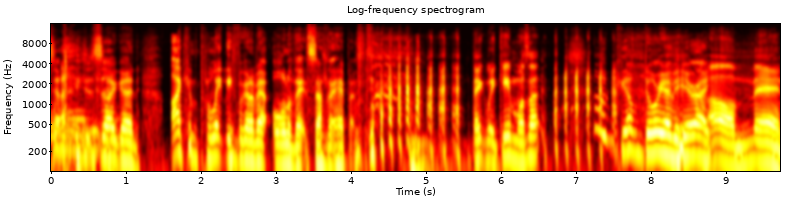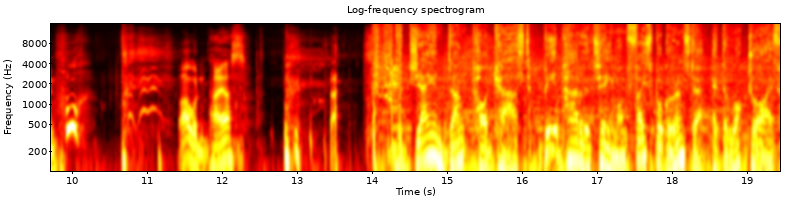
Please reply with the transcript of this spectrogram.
So, so good. I completely forgot about all of that stuff that happened. Big weekend, was it? oh, God, Dory over here, eh? Oh, man. I wouldn't pay us. The Jay and Dunk Podcast. Be a part of the team on Facebook or Insta at The Rock Drive.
